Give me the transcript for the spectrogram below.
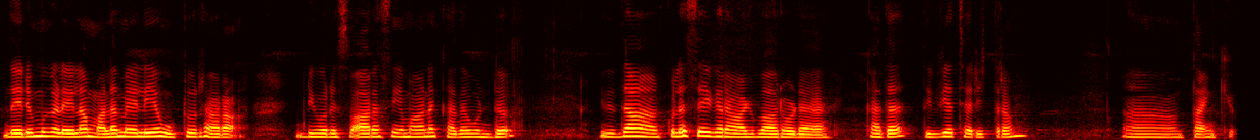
அந்த எறும்புகளையெல்லாம் மலை மேலேயே விட்டுறாராம். இப்படி ஒரு சுவாரஸ்யமான கதை உண்டு. இதுதான் குலசேகர ஆழ்வாரோட கதை திவ்ய சரித்திரம். தேங்க்யூ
